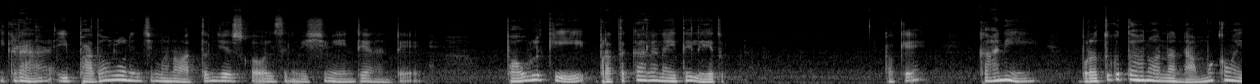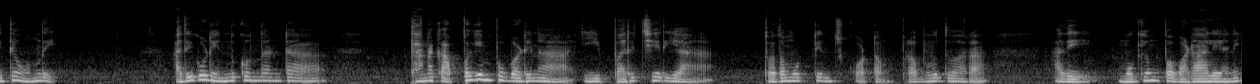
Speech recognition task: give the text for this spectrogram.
ఇక్కడ ఈ పదంలో నుంచి మనం అర్థం చేసుకోవాల్సిన విషయం ఏంటి అని అంటే పౌల్కి బ్రతకాలని అయితే లేదు. ఓకే? కానీ బ్రతుకుతాను అన్న నమ్మకం అయితే ఉంది. అది కూడా ఎందుకు ఉందంట? తనకు అప్పగింపబడిన ఈ పరిచర్య తుదముట్టించుకోవటం ప్రభు ద్వారా అది ముగింపబడాలి అని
